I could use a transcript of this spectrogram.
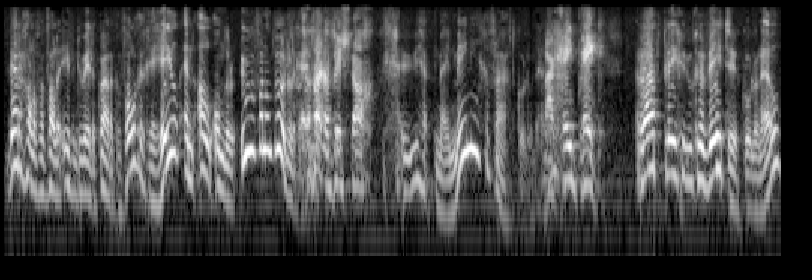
Derhalve vallen eventuele kwade gevolgen geheel en al onder uw verantwoordelijkheid. Maar dat is toch... U hebt mijn mening gevraagd, kolonel. Maar geen preek. Raadpleeg uw geweten, kolonel.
